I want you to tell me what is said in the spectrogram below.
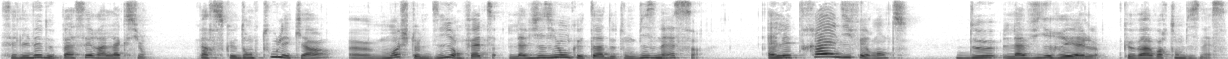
c'est l'idée de passer à l'action. Parce que dans tous les cas, euh, moi je te le dis, en fait, la vision que tu as de ton business, elle est très différente de la vie réelle que va avoir ton business.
